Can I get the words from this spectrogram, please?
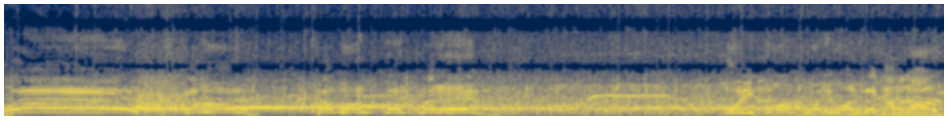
Hey! Come on! Come on, Ben Cutting! 44 21, we're coming home!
